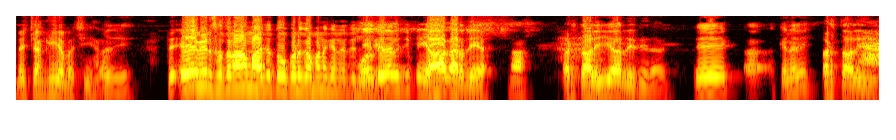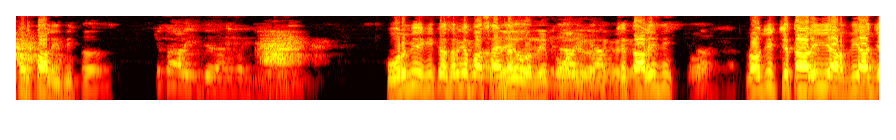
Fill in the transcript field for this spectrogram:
ਨੇ ਚੰਗੀ ਆ ਬੱਚੀ ਹੈ ਹਾਂਜੀ। ਤੇ ਇਹ ਵੀਰ ਸਤਨਾਮ ਅੱਜ ਤੋਕੜ ਗੱਪਣ ਕਿੰਨੇ ਦੀ ਮੁੱਲ ਦੇ ਵਿੱਚ 50 ਕਰਦੇ ਆ। ਹਾਂ 48000 ਦੀ ਦੇ ਦਾਂਗੇ। ਇਹ ਕਿੰਨੇ ਦੀ? 48 ਦੀ 48 ਦੀ। ਹਾਂ। 44 ਦੇ ਦਾਂਗੇ ਭਾਈ। ਹੋਰ ਵੀ ਹੈਗੀ ਕਸਰ ਕੇ ਪਾਸਾ ਨਹੀਂ ਹੋਰ ਨਹੀਂ ਪਹੁੰਚ ਗਏ 44 ਦੀ? ਲਓ ਜੀ 44000 ਦੀ ਅੱਜ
